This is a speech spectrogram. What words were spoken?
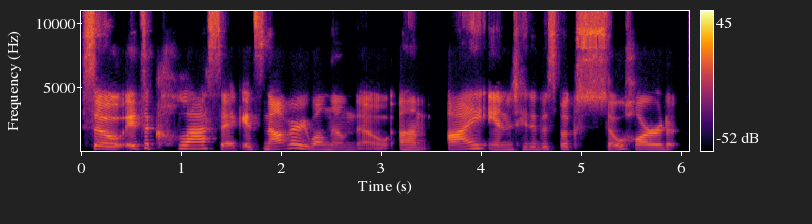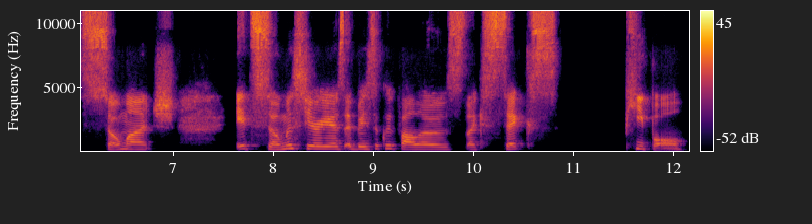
So it's a classic. It's not very well known though. Um, I annotated this book so hard, so much. It's so mysterious. It basically follows like six people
